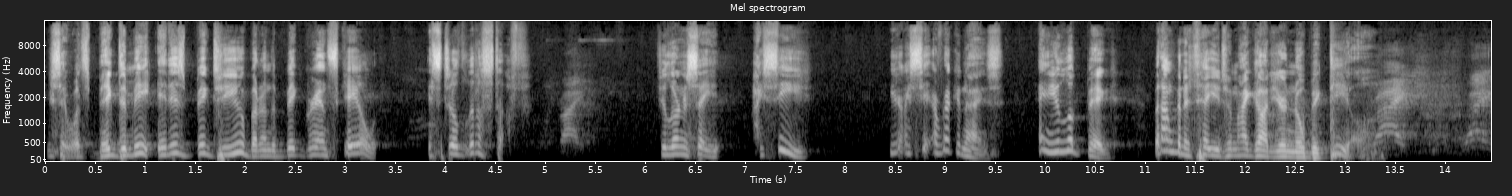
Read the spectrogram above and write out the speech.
You say, well, it's big to me. It is big to you, but on the big grand scale, it's still little stuff. Right. If you learn to say, I see, I see, I recognize, hey, you look big, but I'm going to tell you to my God, you're no big deal. Right. Right.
